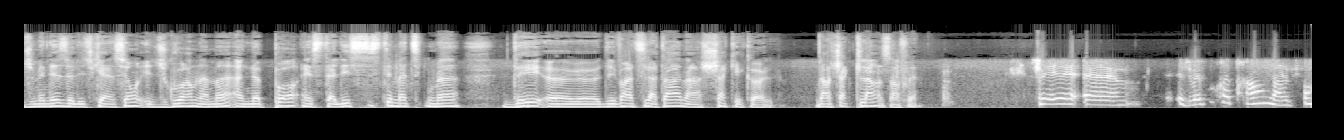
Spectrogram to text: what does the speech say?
Du ministre de l'Éducation et du gouvernement à ne pas installer systématiquement des, euh, des ventilateurs dans chaque école, dans chaque classe en fait? Je vais, je vais vous reprendre dans le fond.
